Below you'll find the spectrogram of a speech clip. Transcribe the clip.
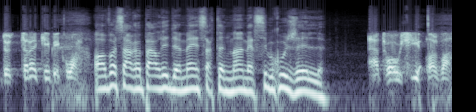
de très québécois. On va s'en reparler demain, certainement. Merci beaucoup, Gilles. À toi aussi, au revoir.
